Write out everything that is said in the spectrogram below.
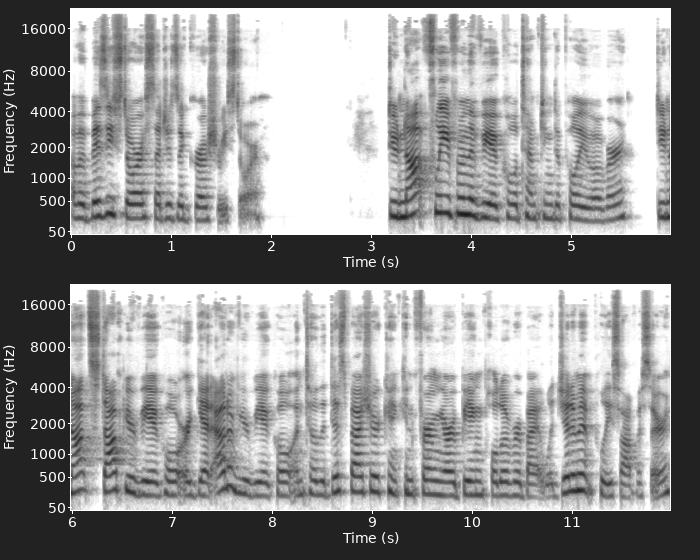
of a busy store such as a grocery store. Do not flee from the vehicle attempting to pull you over. Do not stop your vehicle or get out of your vehicle until the dispatcher can confirm you are being pulled over by a legitimate police officer.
